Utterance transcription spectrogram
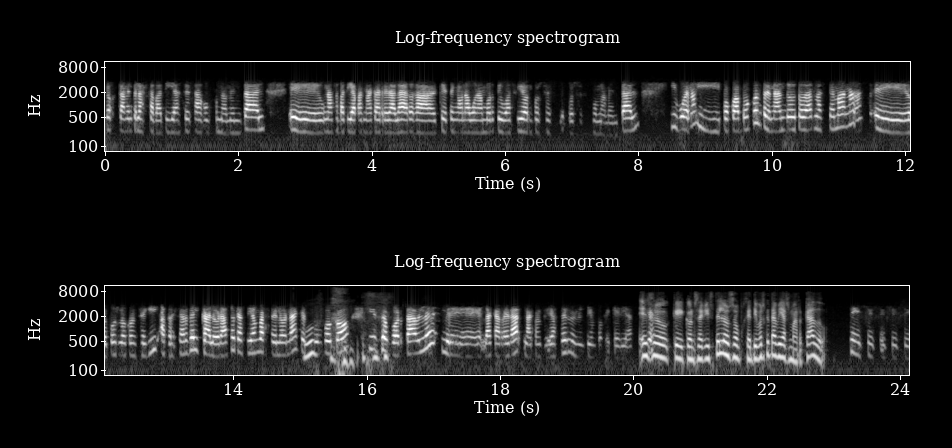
lógicamente las zapatillas es algo fundamental, eh, una zapatilla para una carrera larga que tenga una buena amortiguación pues es, pues es fundamental y bueno y poco a poco entrenando todas las semanas eh, pues lo conseguí a pesar del calorazo que hacía en Barcelona que Uf. fue un poco insoportable me- la carrera la conseguí hacer en el tiempo que quería Eso, que conseguiste los objetivos que te habías marcado. sí sí sí sí sí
